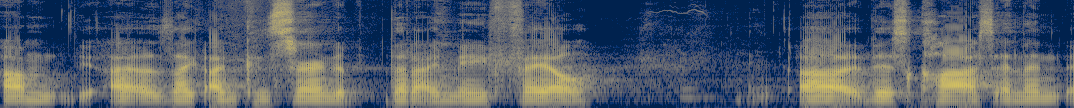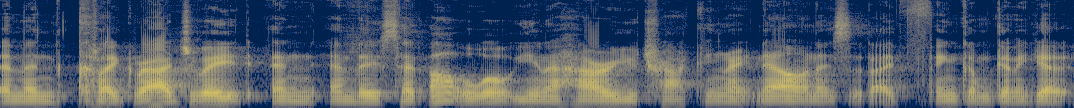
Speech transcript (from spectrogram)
um, I was like, I'm concerned that I may fail uh, this class, and then and then could I graduate? And and they said, oh well, you know, how are you tracking right now? And I said, I think I'm gonna get.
